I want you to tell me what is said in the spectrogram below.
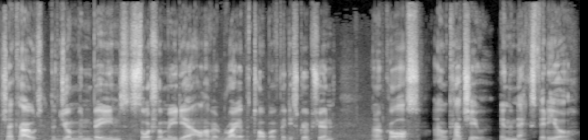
Check out the Jumping Beans social media, I'll have it right at the top of the description. And of course, I will catch you in the next video.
